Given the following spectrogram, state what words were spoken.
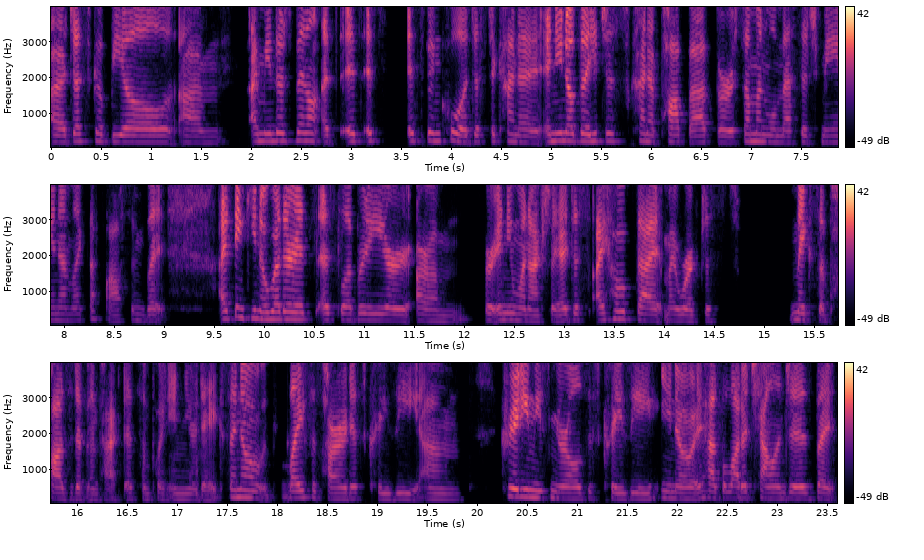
uh, Jessica Biel. Um, I mean, there's been it, it's it's been cool just to kind of and you know they just kind of pop up or someone will message me and I'm like that's awesome. But I think you know whether it's a celebrity or um, or anyone actually, I just I hope that my work just makes a positive impact at some point in your day because I know life is hard, it's crazy. Um, creating these murals is crazy you know it has a lot of challenges but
